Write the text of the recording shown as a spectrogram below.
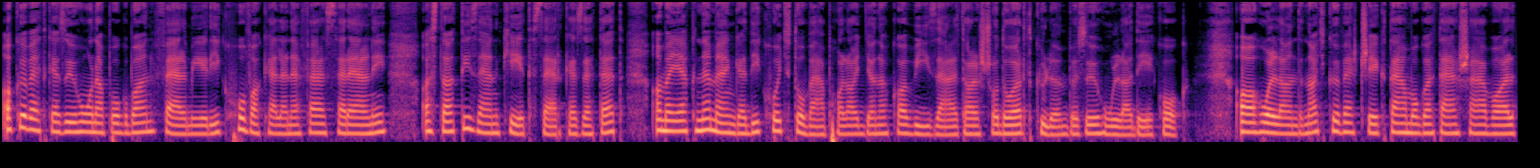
A következő hónapokban felmérik, hova kellene felszerelni azt a 12 szerkezetet, amelyek nem engedik, hogy tovább haladjanak a víz által sodort különböző hulladékok. A holland nagykövetség támogatásával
